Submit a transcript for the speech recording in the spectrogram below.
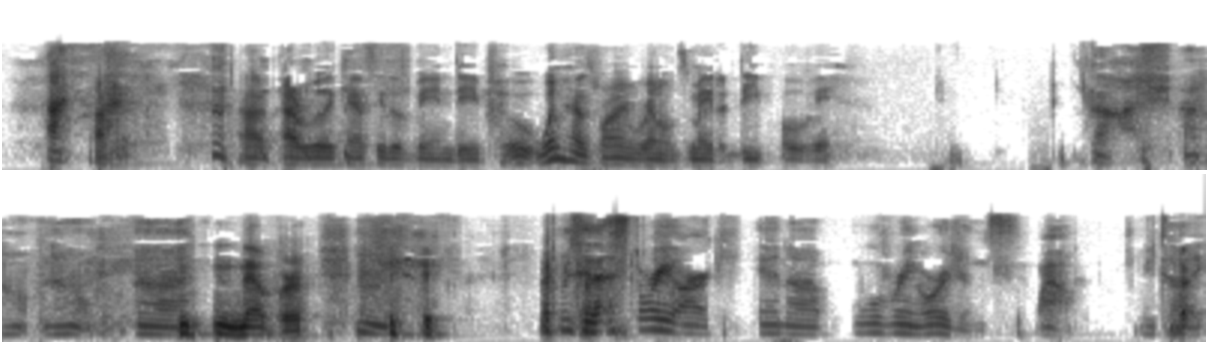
I, I, I really can't see this being deep. When has Ryan Reynolds made a deep movie? Gosh, I don't know. Uh, Never. Hmm. let me see that story arc in uh, Wolverine Origins. Wow, let me tell you.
